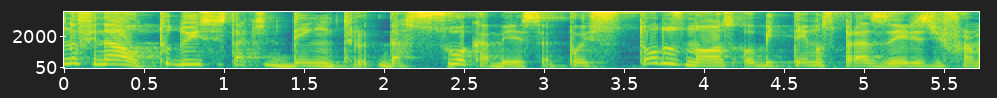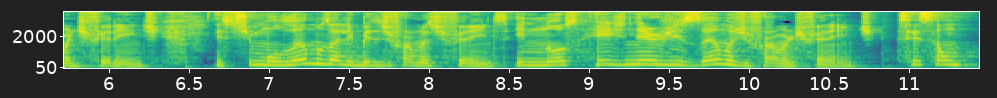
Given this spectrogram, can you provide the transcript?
No final, tudo isso está aqui dentro da sua cabeça, pois todos nós obtemos prazeres de forma diferente, estimulamos a libido de formas diferentes e nos reenergizamos de forma diferente. Se são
